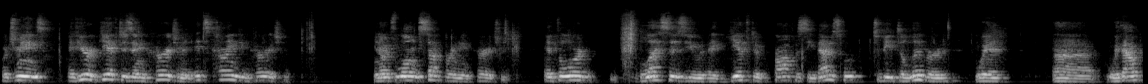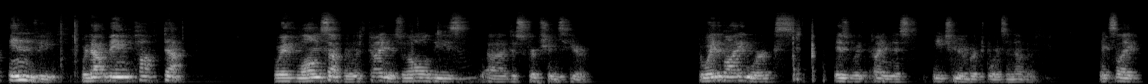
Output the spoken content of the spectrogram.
which means if your gift is encouragement, it's kind encouragement. You know, it's long suffering encouragement. If the Lord blesses you with a gift of prophecy, that is to be delivered with uh, without envy, without being puffed up, with long suffering, with kindness, with all of these uh, descriptions here. The way the body works is with kindness, each member towards another. It's like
